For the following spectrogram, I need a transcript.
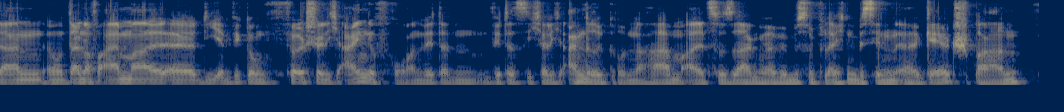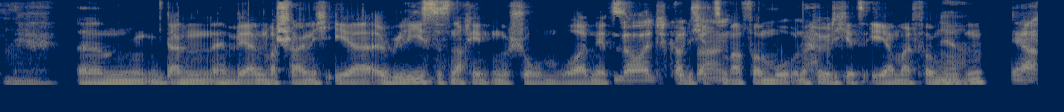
dann und dann auf einmal äh, die Entwicklung vollständig eingefroren wird, dann wird das sicherlich andere Gründe haben, als zu sagen, ja, wir müssen vielleicht ein bisschen äh, Geld sparen. Mhm. Ähm, dann äh, wären wahrscheinlich eher Releases nach hinten geschoben worden. Jetzt ja, würde ich jetzt mal vermuten, würde ich jetzt eher mal vermuten. Ja,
